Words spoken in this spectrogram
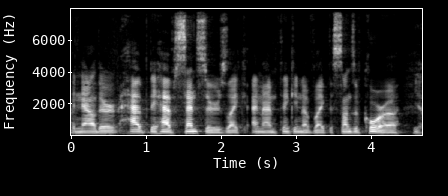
and now they're have they have censers like and I'm thinking of like the sons of Korah Yeah.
